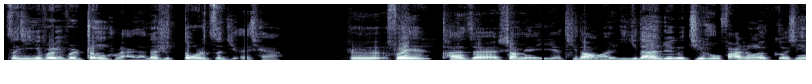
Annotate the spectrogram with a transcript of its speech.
自己一分一分挣出来的，那是都是自己的钱。呃，所以他在上面也提到嘛，一旦这个技术发生了革新，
